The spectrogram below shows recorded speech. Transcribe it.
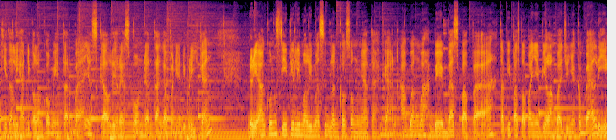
Kita lihat di kolom komentar banyak sekali respon dan tanggapan yang diberikan dari akun Siti5590 mengatakan, Abang mah bebas papa, tapi pas papanya bilang bajunya kebalik,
